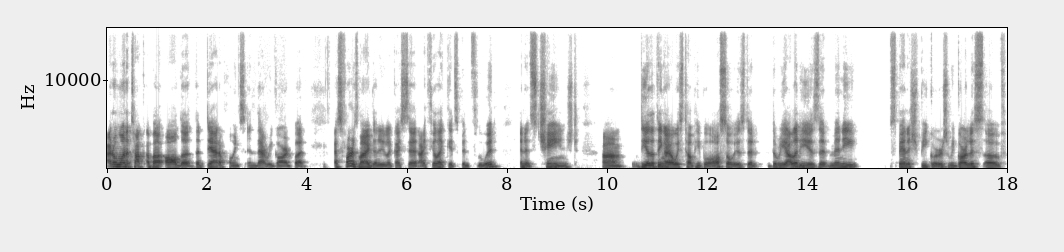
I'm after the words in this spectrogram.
I don't want to talk about all the the data points in that regard. But as far as my identity, like I said, I feel like it's been fluid and it's changed. Um, the other thing I always tell people also is that the reality is that many Spanish speakers, regardless of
